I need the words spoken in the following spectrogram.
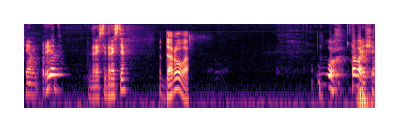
Всем привет. Здрасте, здрасте. Здорово. Ох, товарищи,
